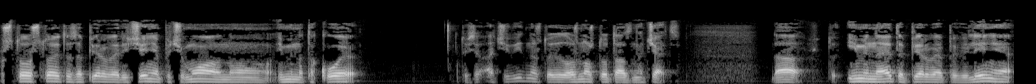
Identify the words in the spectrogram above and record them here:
что, что это за первое речение, почему оно именно такое. То есть очевидно, что это должно что-то означать. Да, что именно это первое повеление.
